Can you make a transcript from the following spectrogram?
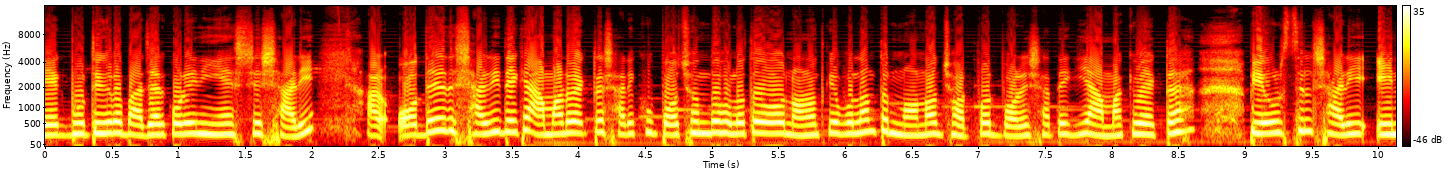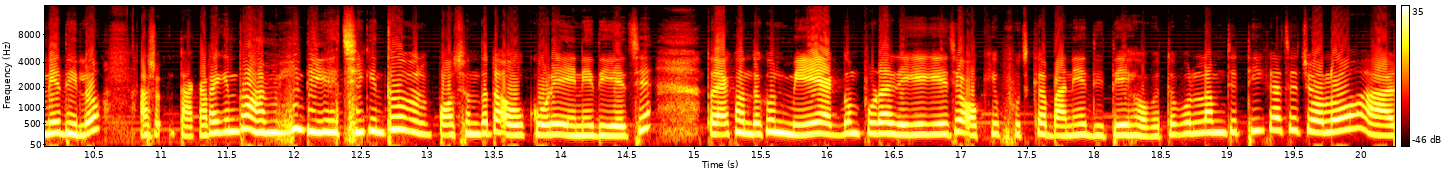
ব্যাগ ভর্তি করে বাজার করে নিয়ে এসছে শাড়ি। আর ওদের শাড়ি দেখে আমারও একটা শাড়ি খুব পছন্দ হলো। তো ননদকে বললাম, তো ননদ ঝটপট বরের সাথে গিয়ে আমাকেও একটা পিওর সিল্ক শাড়ি শাড়ি এনে দিল। আস, টাকাটা কিন্তু আমি দিয়েছি, কিন্তু পছন্দটা ও করে এনে দিয়েছে। তো এখন দেখুন, মেয়ে একদম পুরো রেগে গিয়েছে, ওকে ফুচকা বানিয়ে দিতেই হবে। তো বললাম যে, ঠিক আছে, চলো। আর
